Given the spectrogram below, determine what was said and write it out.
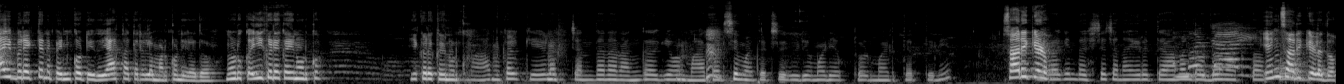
ಆಯ್ ಬರೆಯಕ್ತಾನೆ ಪೆನ್ ಕೊಟ್ಟಿದ್ದು. ಯಾಕೆ ಆ ಥರ ಎಲ್ಲ ಮಾಡ್ಕೊಂಡಿರೋದು? ನೋಡು ಈ ಕಡೆ ಕೈ ನೋಡ್ಕೊ. ಈ ಕಡೆ ಕೈ ನೋಡ್ಕೊ. ಮಕ್ಕಳು ಕೇಳಕ್ ಚಂದ ನಾನು ಹಂಗಾಗಿ ಅವ್ನು ಮಾತಾಡಿಸಿ ಮಾತಾಡಿಸಿ ವಿಡಿಯೋ ಮಾಡಿ ಅಪ್ಲೋಡ್ ಮಾಡ್ತಾ ಇರ್ತೀನಿ. ಸಾರಿ ಕೇಳು. ಅವಾಗಿಂದ ಅಷ್ಟೇ ಚೆನ್ನಾಗಿರುತ್ತೆ. ಆಮೇಲೆ ದೊಡ್ಡವನಾಗ್ತಾ ಹೆಂಗೆ ಸಾರಿ ಕೇಳೋದು?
